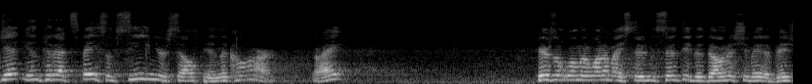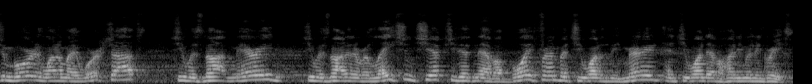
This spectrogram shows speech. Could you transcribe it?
Get into that space of seeing yourself in the car. Right? Here's a woman, one of my students, Cynthia Dodona. She made a vision board in one of my workshops. She was not married. She was not in a relationship. She didn't have a boyfriend, but she wanted to be married and she wanted to have a honeymoon in Greece.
